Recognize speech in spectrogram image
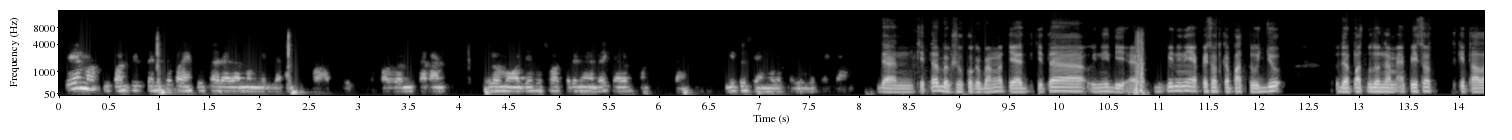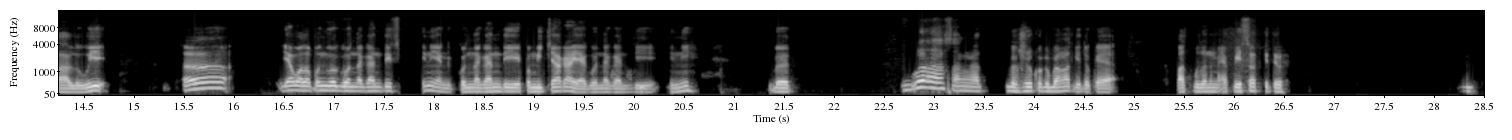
Dia emang si konsisten itu paling susah dalam mengerjakan sesuatu. Kalau misalkan lo mau aja sesuatu dengan baik, ya harus konsisten. Gitu sih yang gue selalu gue pegang. Dan kita bersyukur banget ya kita ini di mungkin ini episode ke-47 udah 46 episode kita lalui. Eh ya walaupun gue gonta ganti ini ya gonta ganti pembicara ya gonta ganti ini but gue sangat bersyukur banget gitu kayak 46 episode gitu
